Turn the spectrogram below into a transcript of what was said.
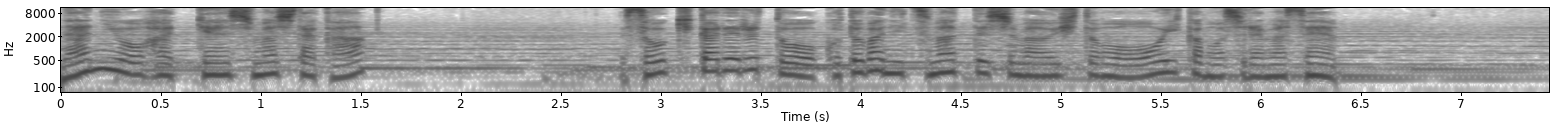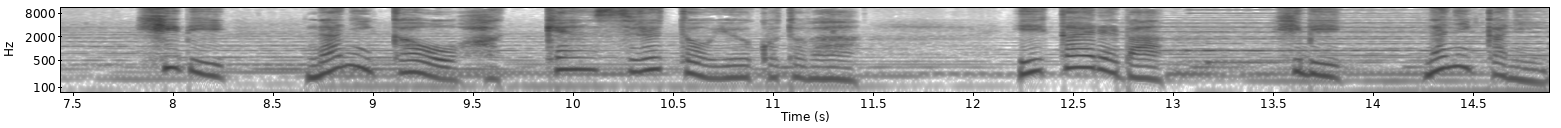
何を発見しましたか？そう聞かれると言葉に詰まってしまう人も多いかもしれません。日々何かを発見するということは言い換えれば日々何かに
